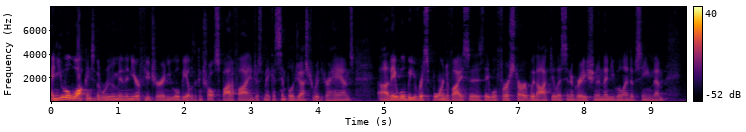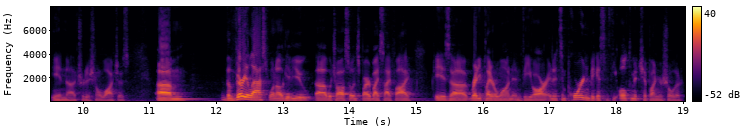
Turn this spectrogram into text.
And you will walk into the room in the near future and you will be able to control Spotify and just make a simple gesture with your hands. Uh, they will be wrist borne devices. They will first start with Oculus integration, and then you will end up seeing them in uh, traditional watches. Um, the very last one I'll give you, uh, which also inspired by sci-fi, is uh, Ready Player One and VR, and it's important because it's the ultimate chip on your shoulder.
